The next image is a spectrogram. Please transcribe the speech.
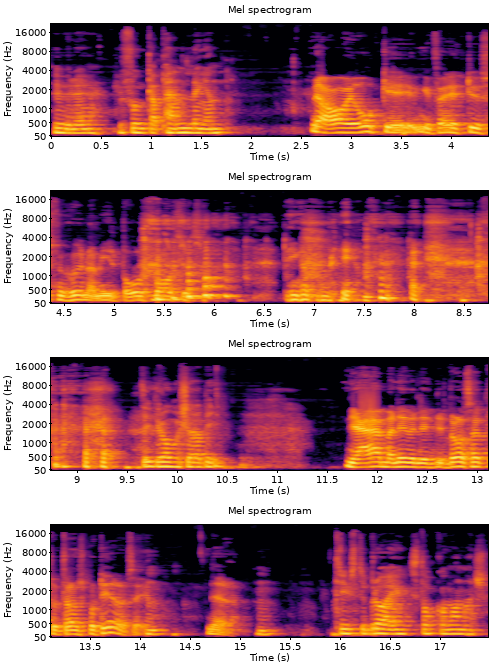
Hur, eh, hur funkar pendlingen? Ja, jag åker ungefär 1700 mil på årsbasis. det är inga problem. Tycker du om att köra bil? Nej, men det är väl ett bra sätt att transportera sig. Det är det. Trivs du bra i Stockholm annars?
